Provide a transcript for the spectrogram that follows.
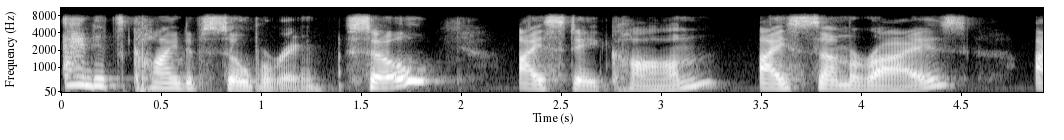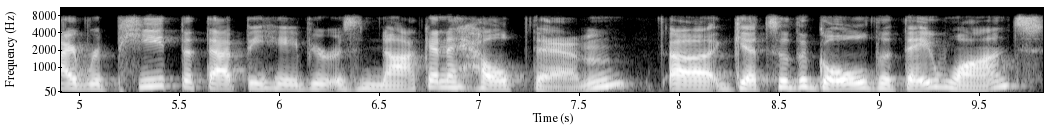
and it's kind of sobering. So I stay calm, I summarize, I repeat that that behavior is not going to help them uh, get to the goal that they want.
